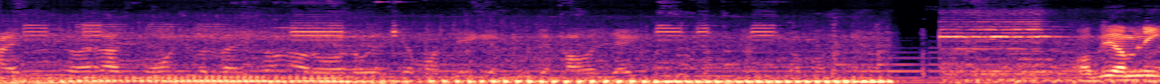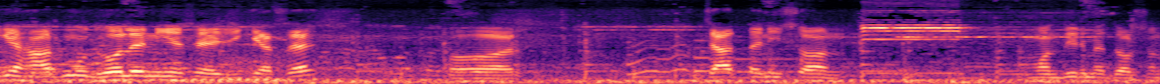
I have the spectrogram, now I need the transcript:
फाइनली और वो लोग के मंदिर के जाए अभी हमनी के हाथ मुँह धो लेनी है से एजिकिया से और जा तनी सन मंदिर में दर्शन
